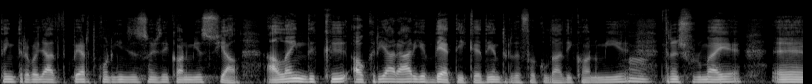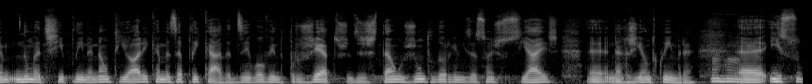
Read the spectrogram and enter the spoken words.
tenho trabalhado de perto com organizações da economia social. Além de que, ao criar a área de ética dentro da Faculdade de Economia, hum. transformei-a uh, numa disciplina não teórica, mas aplicada, desenvolvendo projetos de gestão junto de organizações sociais uh, na região de Coimbra. Uhum. Uh, isso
